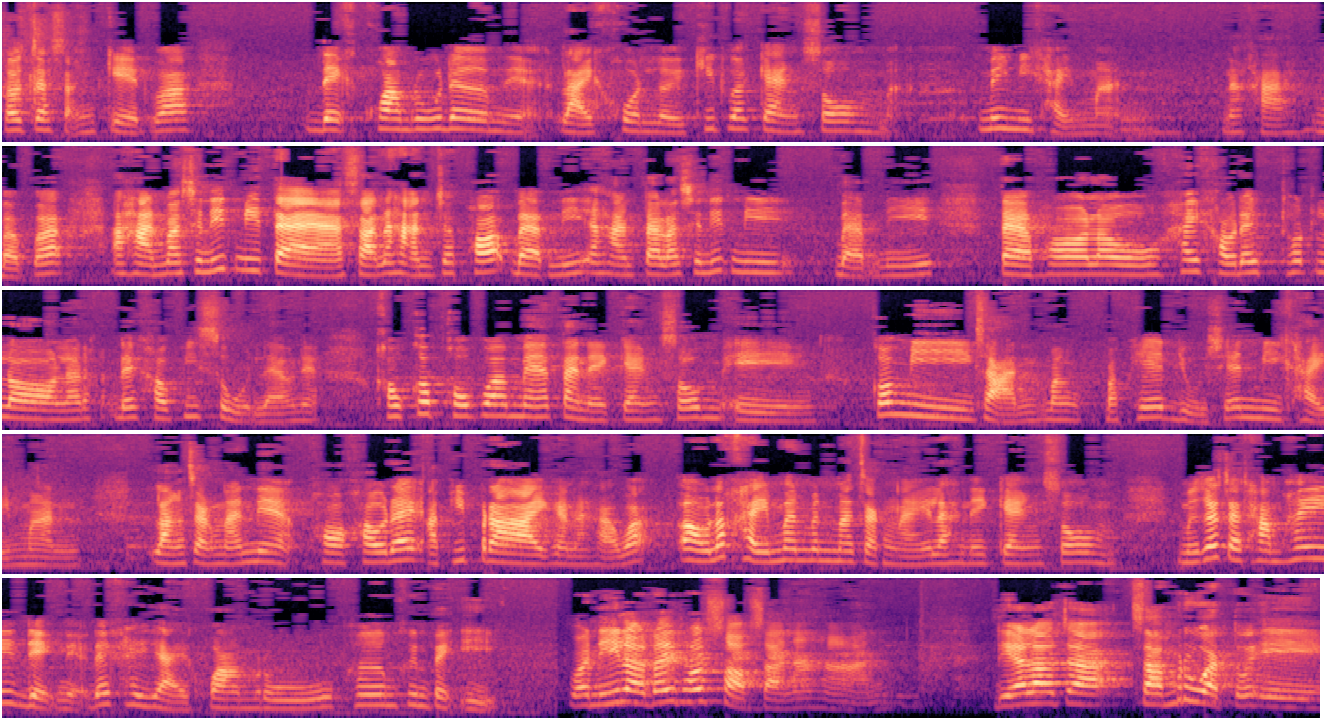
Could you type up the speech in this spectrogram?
เราจะสังเกตว่า เด็กความรู้เดิมเนี่ยหลายคนเลยคิดว่าแกงส้มไม่มีไขมันนะคะแบบว่าอาหารบาชนิดมีแต่สารอาหารเฉพาะแบบนี้อาหารแต่ละชนิดมีแบบนี้ แต่พอเราให้เขาได้ทดลองแล้วได้เขาพิสูจน์แล้วเนี่ยเขาก็พบว่าแม้แต่ในแกงส้มเอง ก็มีสารบางประเภทอยู่เช่นมีไขมัน หลังจากนั้นเนี่ยพอเขาได้อภิปรายกันนะคะว่าเอาแล้วไขมันมันมาจากไหนล่ะในแกงส้ม มันก็จะทำให้เด็กเนี่ยได้ขยายความรู้เพิ่มขึ้นไปอีก วันนี้เราได้ทดสอบสารอาหาร เดี๋ยวเราจะสำรวจตัวเอง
